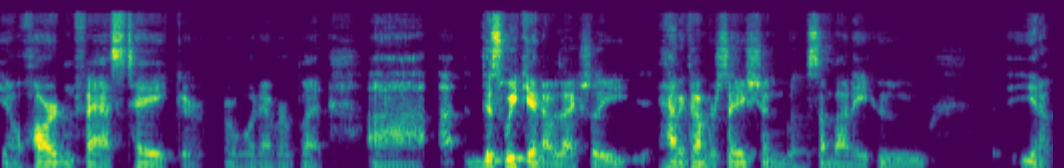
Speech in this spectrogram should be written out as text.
you know hard and fast take or, or whatever. But uh, this weekend i was actually had a conversation with somebody who you know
